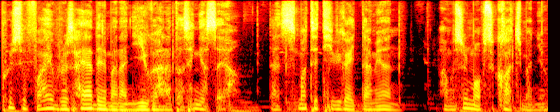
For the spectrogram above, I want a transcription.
플스5를 사야 될 만한 이유가 하나 더 생겼어요. 난 스마트 TV가 있다면 아무 쓸모 없을 것 같지만요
